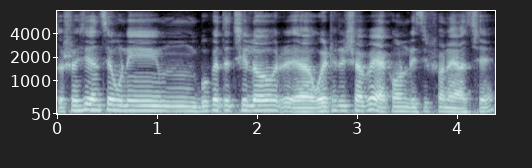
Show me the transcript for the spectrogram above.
তো সেন্সে উনি বুফেতে ছিল ওয়েটার হিসাবে, এখন রিসিপশনে আছে।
